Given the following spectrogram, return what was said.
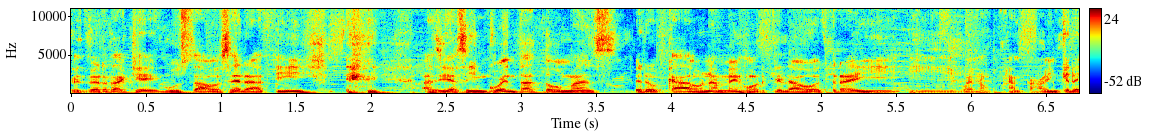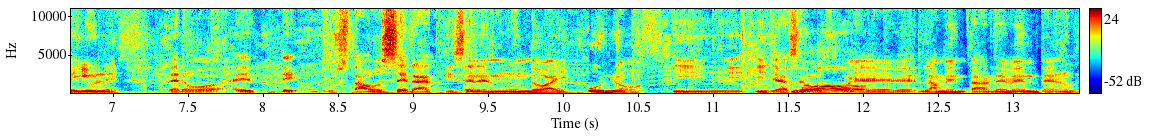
Es verdad que Gustavo Cerati hacía 50 tomas, pero cada una mejor que la otra y, y, bueno, cantaba increíble. Pero eh, de Gustavo Ceratis en el mundo hay uno y, y ya se No. nos fue lamentablemente, ¿no?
